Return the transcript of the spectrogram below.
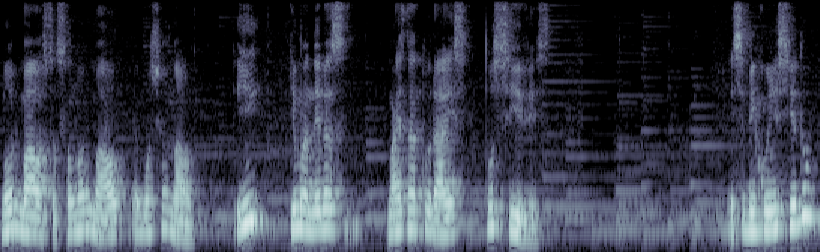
normal, situação normal emocional. E de maneiras mais naturais possíveis. Esse bem conhecido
